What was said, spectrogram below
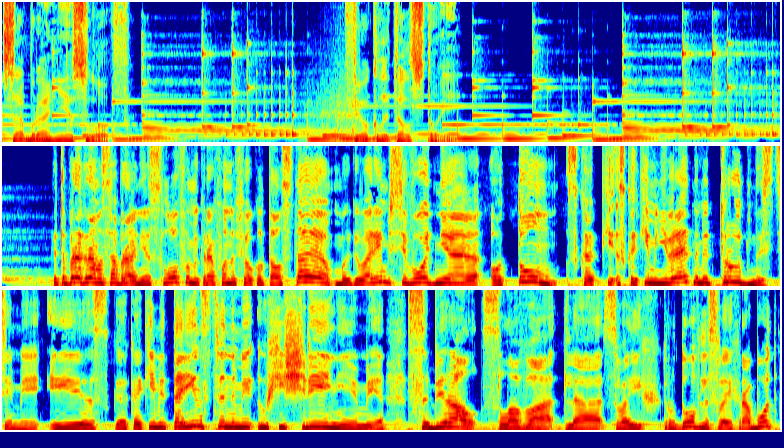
Собрание слов. Фёклы Толстой. Это программа «Собрание слов». У микрофона Фёкла Толстая. Мы говорим сегодня о том, с, каки, с какими невероятными трудностями и с какими таинственными ухищрениями собирал слова для своих трудов, для своих работ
